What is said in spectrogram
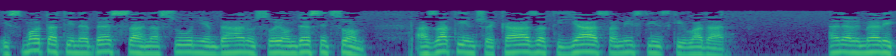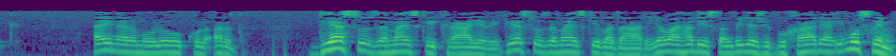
i smotati nebesa na sunjem danu svojom desnicom, a zatim će kazati ja sam istinski vladar. Enel melik, ejnel mulukul ard. Gdje su zemaljski kraljevi, gdje su zemaljski vladari? I ovaj hadis sam bilježi Buharija i Muslim.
